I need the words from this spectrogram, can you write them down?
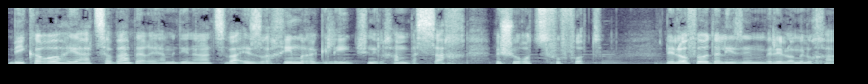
בעיקרו היה הצבא בערי המדינה צבא אזרחים רגלי שנלחם בסך בשורות צפופות. ללא פאודליזם וללא מלוכה,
